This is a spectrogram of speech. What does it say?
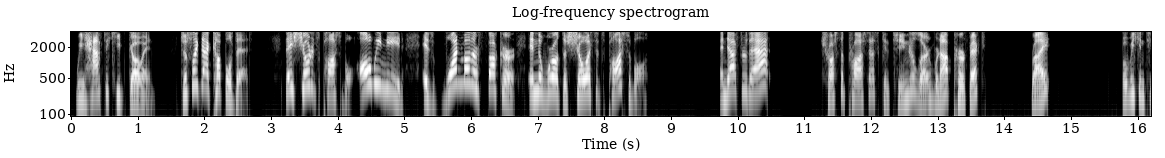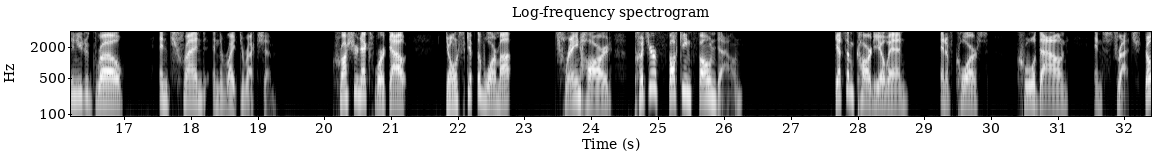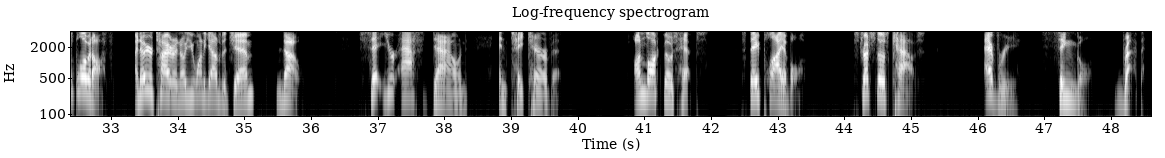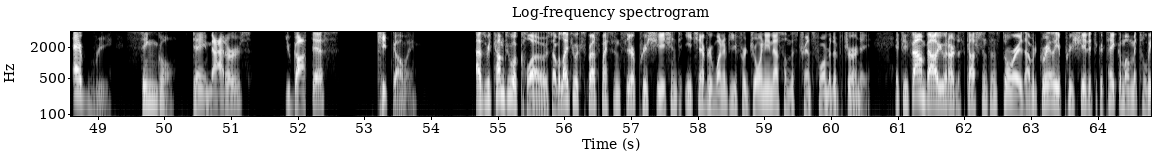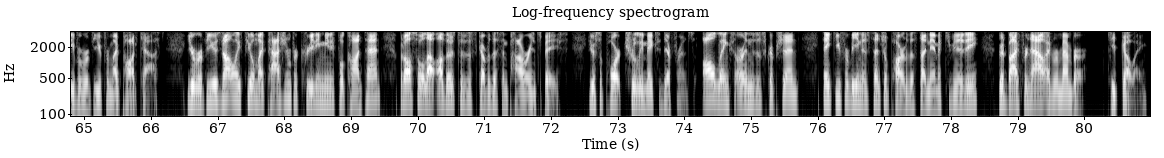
We have to keep going, just like that couple did. They showed it's possible. All we need is one motherfucker in the world to show us it's possible. And after that, trust the process, continue to learn. We're not perfect, right? But we continue to grow and trend in the right direction. Crush your next workout. Don't skip the warm up. Train hard. Put your fucking phone down get some cardio in, and of course, cool down, and stretch. Don't blow it off. I know you're tired. I know you want to get out of the gym. No. Sit your ass down and take care of it. Unlock those hips. Stay pliable. Stretch those calves. Every single rep, every single day matters. You got this. Keep going. As we come to a close, I would like to express my sincere appreciation to each and every one of you for joining us on this transformative journey. If you found value in our discussions and stories, I would greatly appreciate if you could take a moment to leave a review for my podcast. Your reviews not only fuel my passion for creating meaningful content, but also allow others to discover this empowering space. Your support truly makes a difference. All links are in the description. Thank you for being an essential part of this dynamic community. Goodbye for now, and remember, keep going.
